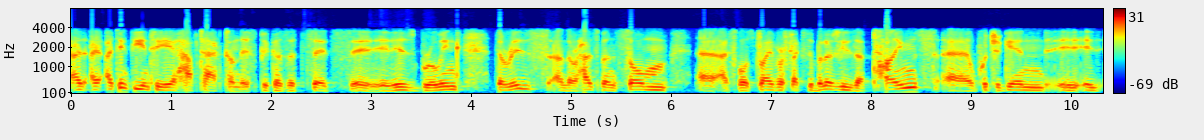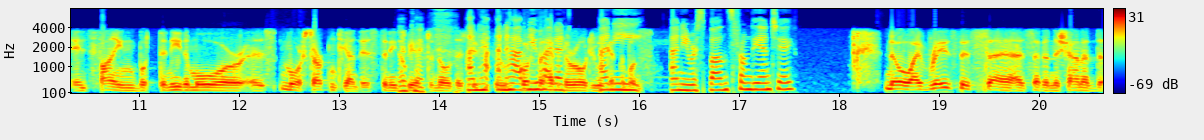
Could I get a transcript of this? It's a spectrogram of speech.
I, I, think the NTA have to act on this because it's it's it is brewing. There is and there has been some, uh, I suppose, driver flexibilities at times, uh, which again is, is, fine, but they need a more uh, more certainty on this. They need okay. to be able to know that and, if and have you had the road, you any any response from the NTA? No, I've raised this, uh, as said in the Seanad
